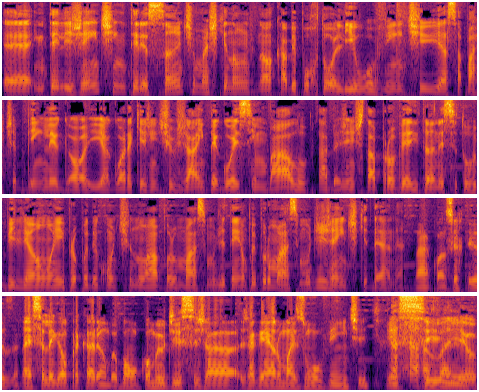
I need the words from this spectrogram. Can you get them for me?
é, inteligente e interessante, mas que não, não acabe por tolir o ouvinte. E essa parte é bem legal. E agora que a gente já pegou esse embalo, sabe? A gente tá aproveitando esse turbilhão aí para poder continuar continuar por o máximo de tempo e por o máximo de gente que der, né? Ah, com certeza. Ah, isso é legal pra caramba. Bom, como eu disse, já, já ganharam mais um ouvinte. Esse, Valeu.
